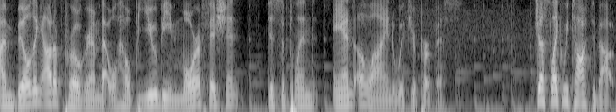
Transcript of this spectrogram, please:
I'm building out a program that will help you be more efficient disciplined, and aligned with your purpose. Just like we talked about,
